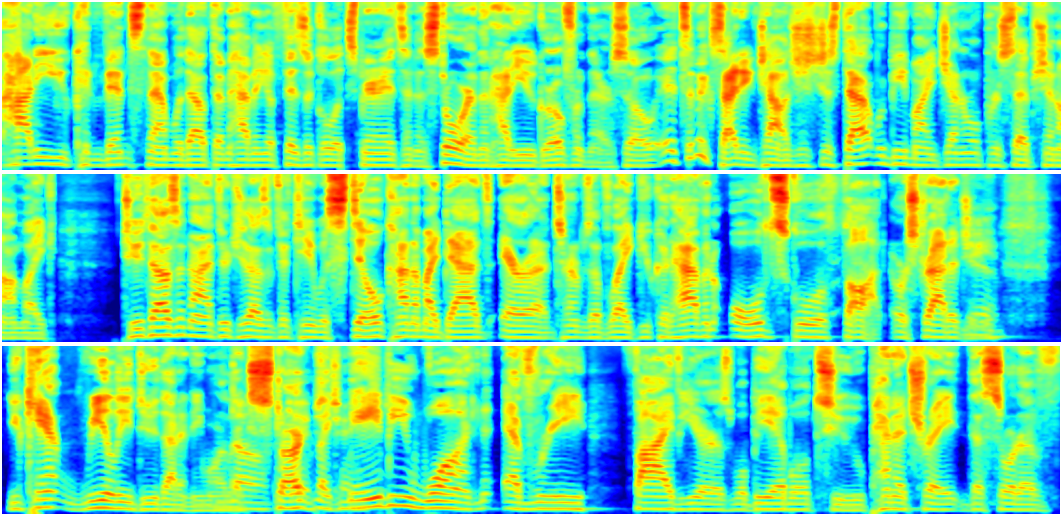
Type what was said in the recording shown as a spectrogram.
how do you convince them without them having a physical experience in a store? And then how do you grow from there? So it's an exciting challenge. It's just that would be my general perception on like 2009 through 2015 was still kind of my dad's era in terms of like you could have an old school thought or strategy. Yeah. You can't really do that anymore. No, like start like changed. maybe one every five years will be able to penetrate the sort of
